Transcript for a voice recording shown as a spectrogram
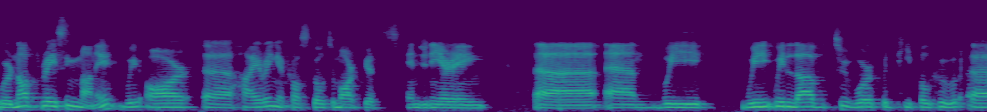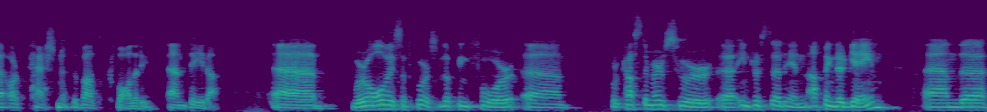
we're not raising money. We are uh, hiring across go-to-market engineering, uh, and we, we, we love to work with people who uh, are passionate about quality and data. we're always, of course, looking for um, for customers who are uh, interested in upping their game. And uh,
